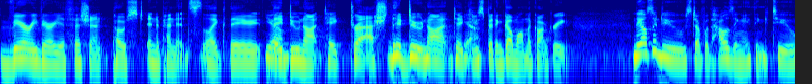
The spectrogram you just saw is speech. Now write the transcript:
very very efficient post independence. Like they Yeah. they do not take trash. They do not take Yeah. you spitting gum on the concrete. They also do stuff with housing, I think, too,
